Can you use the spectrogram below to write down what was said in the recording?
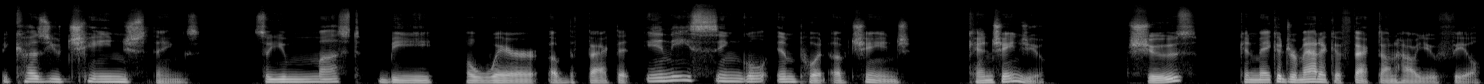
because you change things. So you must be aware of the fact that any single input of change can change you. Shoes can make a dramatic effect on how you feel.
